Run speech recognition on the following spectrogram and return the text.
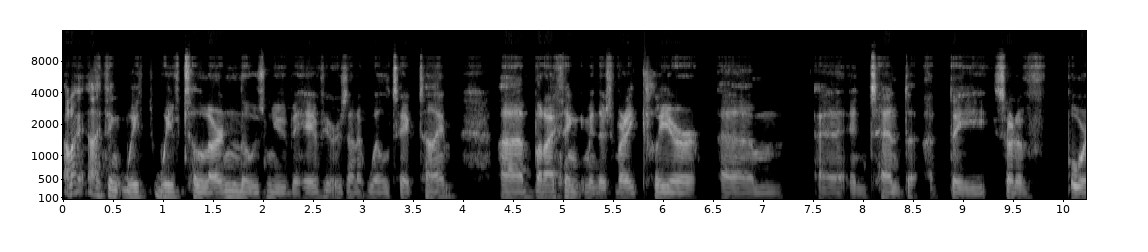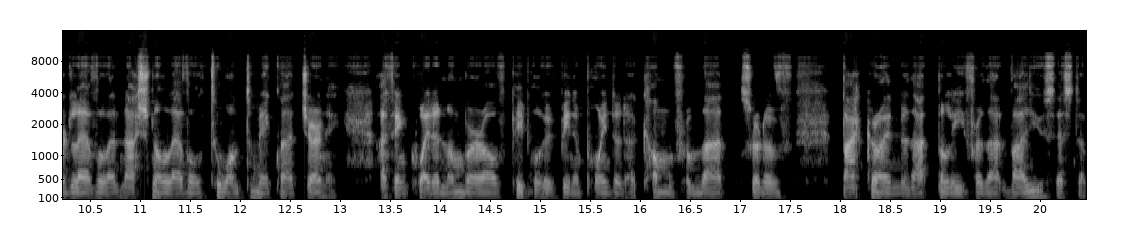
and I, I, think we've we've to learn those new behaviours, and it will take time. Uh, but I think I mean there's very clear um, uh, intent at the sort of board level at national level to want to make that journey. I think quite a number of people who've been appointed have come from that sort of background or that belief or that value system.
